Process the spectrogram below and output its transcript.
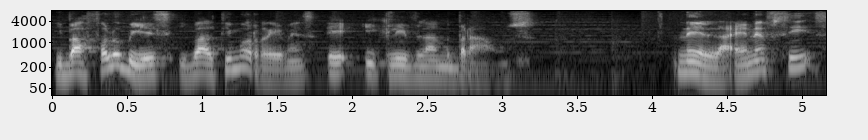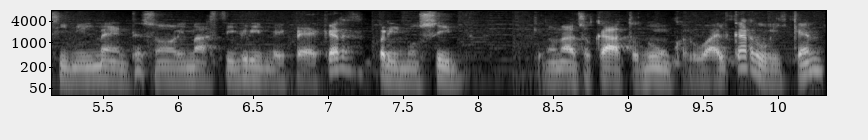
i Buffalo Bills, i Baltimore Ravens e i Cleveland Browns. Nella NFC similmente sono rimasti i Green Bay Packers, primo seed che non ha giocato dunque il Wildcard Weekend,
